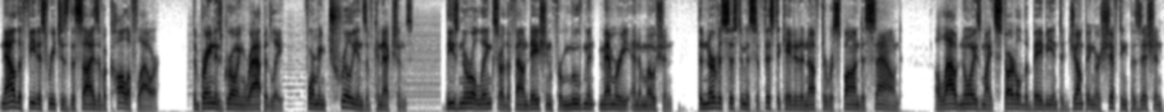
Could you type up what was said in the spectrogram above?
Now the fetus reaches the size of a cauliflower. The brain is growing rapidly, forming trillions of connections. These neural links are the foundation for movement, memory, and emotion. The nervous system is sophisticated enough to respond to sound. A loud noise might startle the baby into jumping or shifting position,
